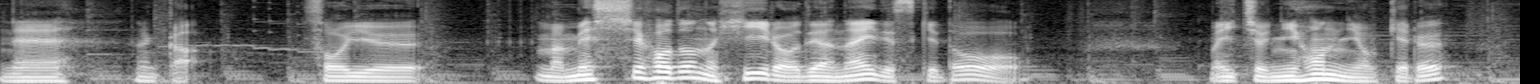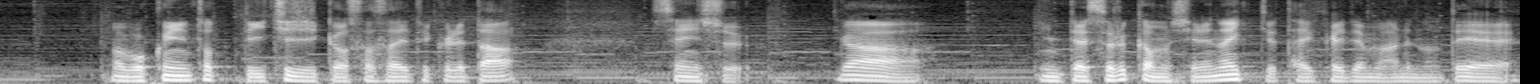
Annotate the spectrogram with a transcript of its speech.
ねなんかそういうまあメッシほどのヒーローではないですけど、まあ、一応日本における、まあ、僕にとって一時期を支えてくれた選手が引退するかもしれないっていう大会でもあるので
